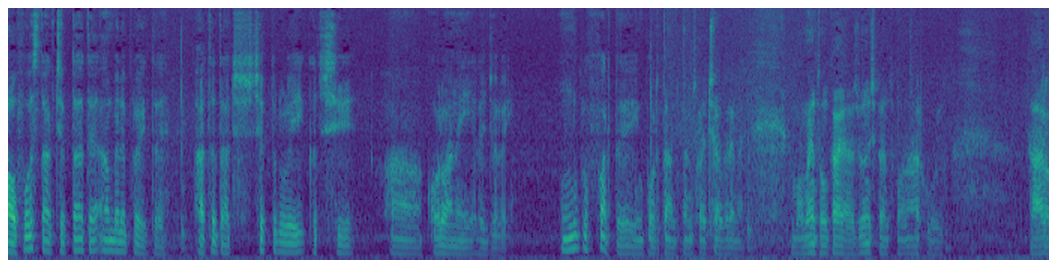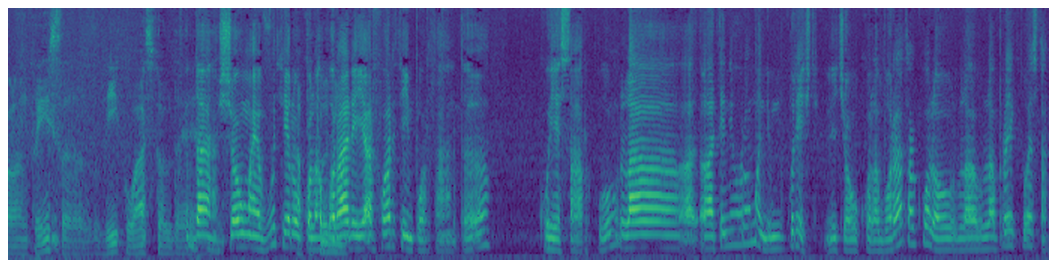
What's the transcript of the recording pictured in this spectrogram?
au fost acceptate ambele proiecte, atât a sceptrului cât și a coloanei regelui. Un lucru foarte important pentru acea vreme. În momentul în care ajungi pentru monarhul Carol I să vii cu astfel de... Da, și au mai avut el o colaborare iar foarte importantă cu Esarcu la Ateneul Român din București. Deci au colaborat acolo la, la proiectul ăsta,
